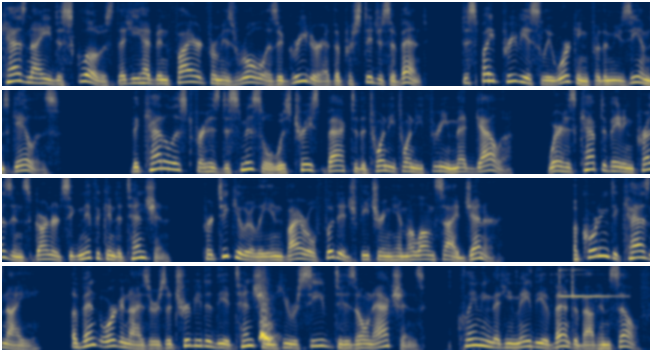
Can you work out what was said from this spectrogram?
Casnighi disclosed that he had been fired from his role as a greeter at the prestigious event, despite previously working for the museum's galas. The catalyst for his dismissal was traced back to the 2023 Met Gala, where his captivating presence garnered significant attention, particularly in viral footage featuring him alongside Jenner. According to Casnighi, event organizers attributed the attention he received to his own actions, claiming that he made the event about himself.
